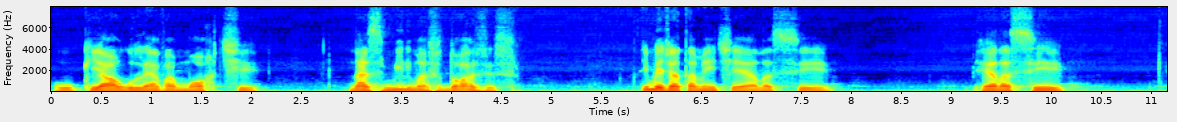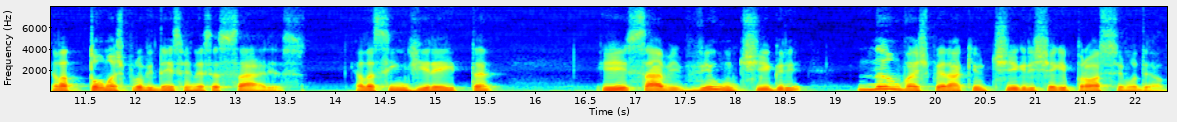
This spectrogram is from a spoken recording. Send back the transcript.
ou que algo leva à morte nas mínimas doses, imediatamente ela se ela se ela toma as providências necessárias, ela se endireita e sabe, viu um tigre, não vai esperar que o tigre chegue próximo dela.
